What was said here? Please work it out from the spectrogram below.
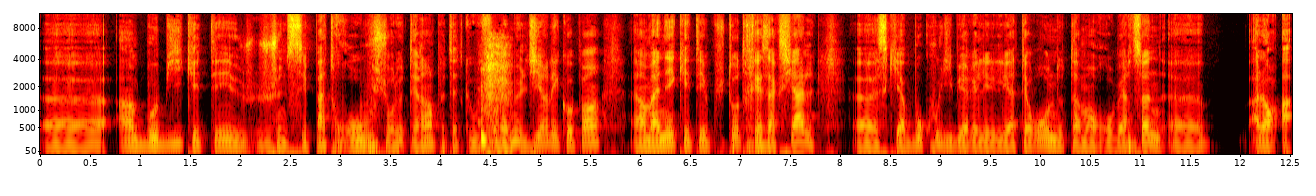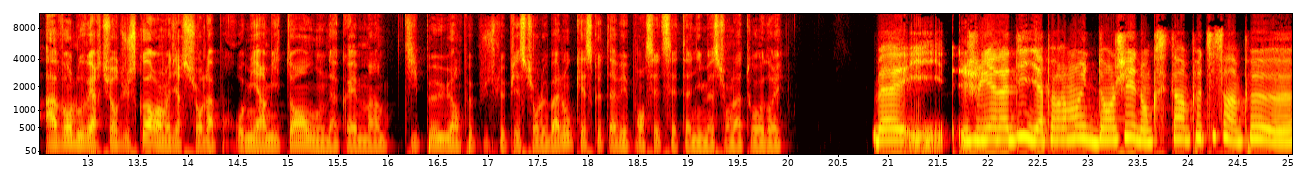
un Bobby qui était je, ne sais pas trop où sur le terrain peut-être que vous saurez me le dire les copains un Mané qui était plutôt très axial ce qui a beaucoup libéré les, latéraux notamment Robertson. Alors avant l'ouverture du score on va dire sur la première mi-temps où on a quand même un petit peu eu un peu plus le pied sur le ballon qu'est-ce que tu avais pensé de cette animation là toi Audrey? Bah, il, Julien a dit, il n'y a pas vraiment eu de danger, donc c'était un peu, tu sais, c'est un peu euh,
